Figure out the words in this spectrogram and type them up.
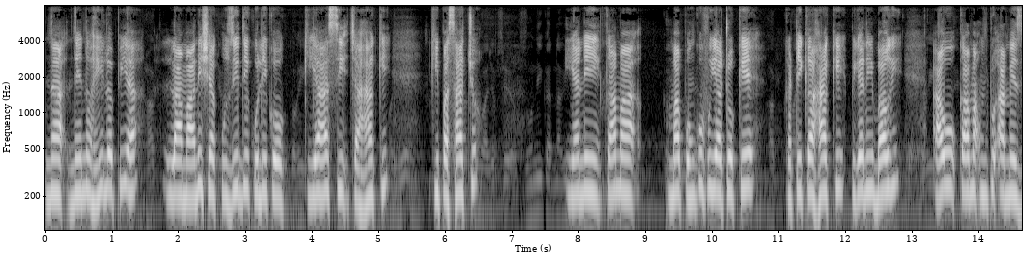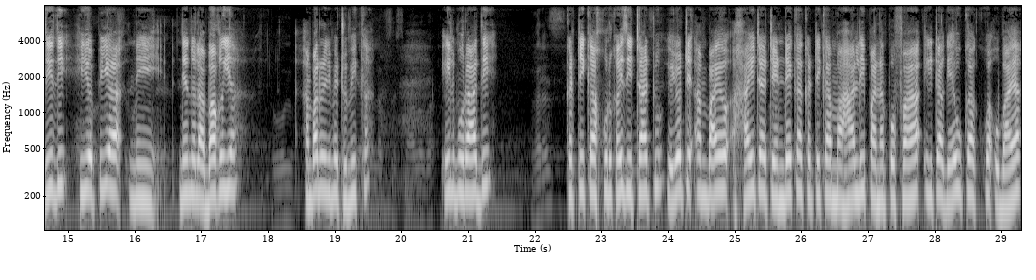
Na neno hilo pia lamaanisha kuzidi kuliko kiasi cha haki kipasacho. Yani kama mapungufu yatokee katika haki pia ni baghi au kama mtu amezidi hiyo pia ni neno la baghia ambalo limetumika. Ilmuradi katika hulka hizi tatu yoyote ambayo haitatendeka katika mahali panapofaa itageuka kuwa ubaya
